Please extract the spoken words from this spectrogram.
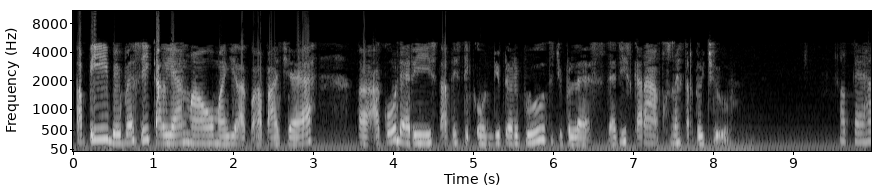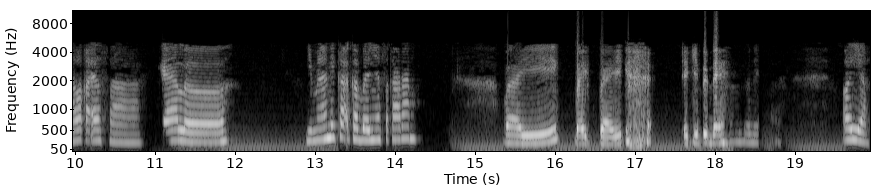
Tapi bebas sih kalian mau manggil aku apa aja. Uh, aku dari Statistik Undip 2017. Jadi sekarang aku semester 7. Oke, halo Kak Elsa. Halo. Gimana nih Kak kabarnya sekarang? Baik, baik-baik. ya gitu deh. Oh iya,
